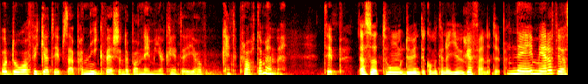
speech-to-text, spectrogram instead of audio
och då fick jag typ så här panik för jag kände bara nej men jag kan inte, jag kan inte prata med henne. Typ. Alltså att hon, du inte kommer kunna ljuga för henne typ? Nej, mer att jag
